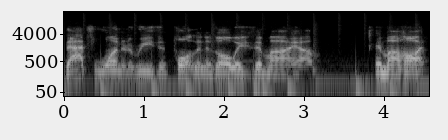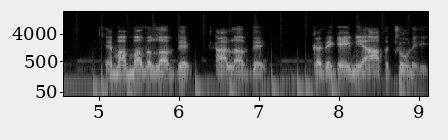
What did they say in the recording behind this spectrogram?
that's one of the reasons Portland is always in my um, in my heart, and my mother loved it. I loved it because they gave me an opportunity,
